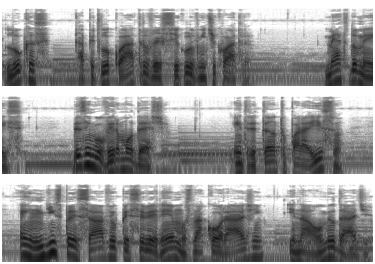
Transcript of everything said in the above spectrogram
Lucas, capítulo 4, versículo 24. Método mês: desenvolver a modéstia. Entretanto, para isso, é indispensável perseveremos na coragem e na humildade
